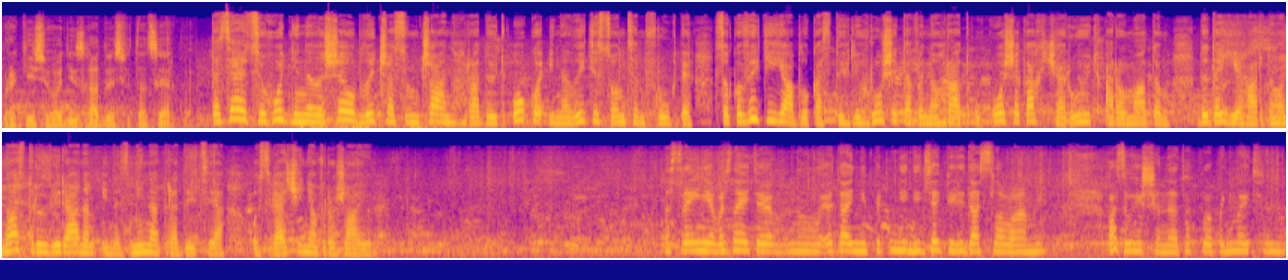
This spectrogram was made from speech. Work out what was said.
про який сьогодні згадує Свята Церква. Та сяють сьогодні не лише обличчя сумчан, радують око і налиті сонцем фрукти. Соковиті яблука, стиглі груші та виноград у кошиках чарують ароматом. Додає гарного настрою вірянам і незмінна традиція – освячення врожаю. Настроение, вы знаете, ну, это не, пер- не- нельзя передать словами. Возвышенное такое, понимаете, ну,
